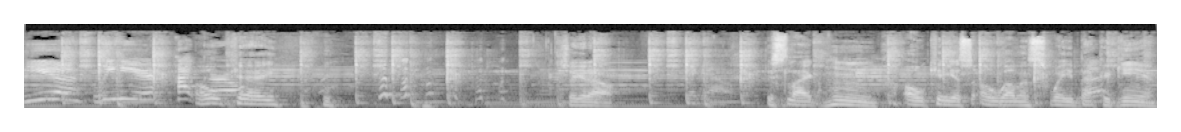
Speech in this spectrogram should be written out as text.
Yeah, we here. Hi, okay. Check it out. It's like, hmm, okay, it's OL and Sway back what? again.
